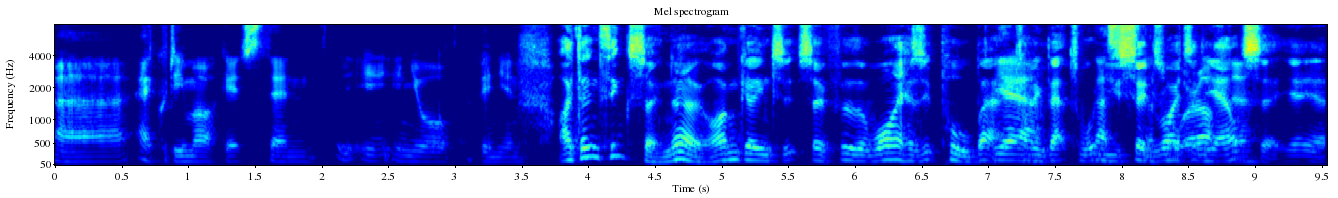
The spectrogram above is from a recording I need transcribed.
uh, equity markets then in, in, your opinion i don't think so no i'm going to so for the why has it pulled back yeah, coming back to what you said right at the outset yeah yeah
